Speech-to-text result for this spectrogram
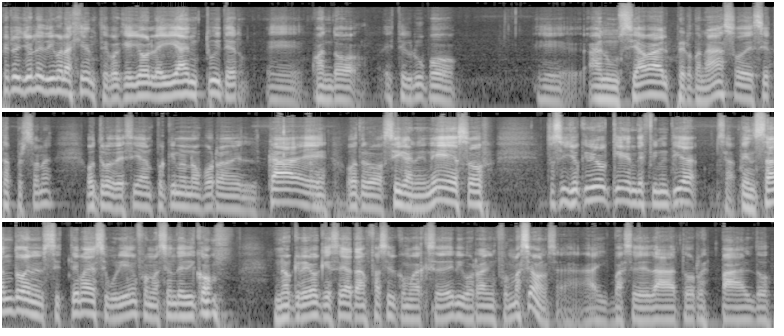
Pero yo le digo a la gente, porque yo leía en Twitter eh, cuando este grupo eh, anunciaba el perdonazo de ciertas personas, otros decían, ¿por qué no nos borran el CAE? Otros sigan en eso. Entonces yo creo que en definitiva, o sea, pensando en el sistema de seguridad de información de DICOM, no creo que sea tan fácil como acceder y borrar información. O sea, hay base de datos, respaldo,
